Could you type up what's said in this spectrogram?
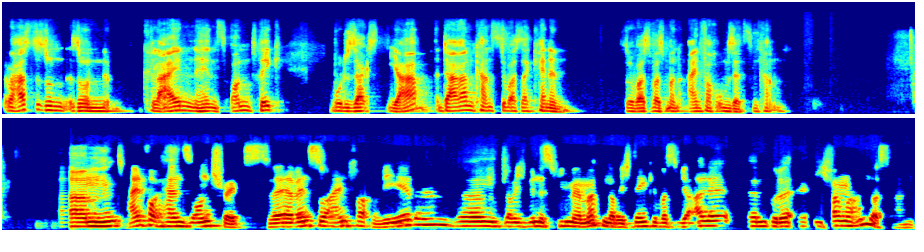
Aber hast du so, so einen kleinen Hands-on-Trick, wo du sagst, ja, daran kannst du was erkennen. Sowas, was man einfach umsetzen kann. Ähm, einfach Hands-on-Tricks. Wenn es so einfach wäre, ähm, glaube ich, würden es viel mehr machen. Aber ich denke, was wir alle, ähm, oder äh, ich fange mal anders an.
